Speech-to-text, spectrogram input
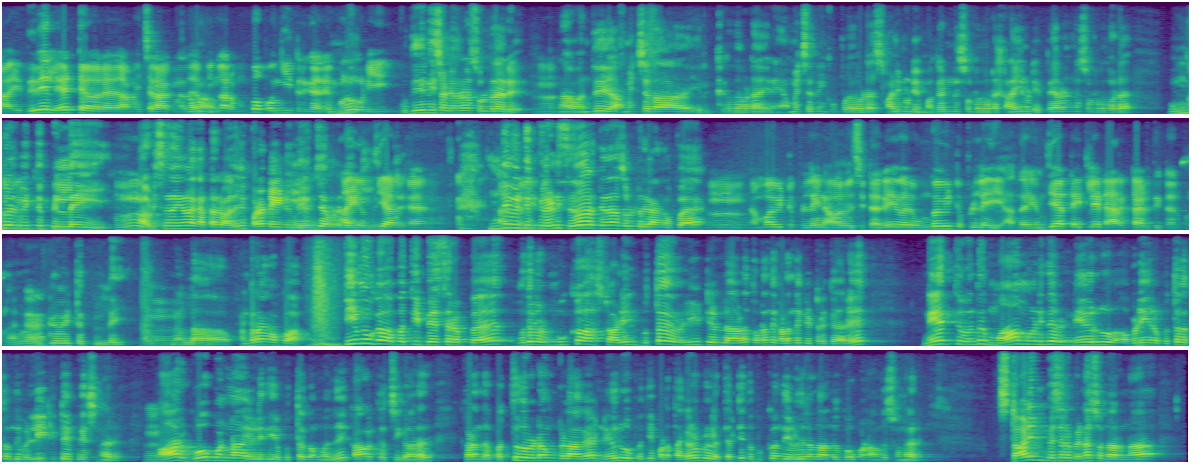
நான் இதுவே லேட் அவர் அமைச்சராக்குனது ஆமா. அப்படின்லாம் ரொம்ப பொங்கிட்டு இருக்காரு பொன்முடி. உதயநிதி ஸ்டாலின் சொல்றாரு. நான் வந்து அமைச்சரா இருக்கிறத விட என்னை அமைச்சர்னு கூப்பிடுறத விட ஸ்டாலினுடைய மகன் சொல்றத விட கலைஞனுடைய பேரன்னு சொல்றத விட உங்கள் வீட்டு பிள்ளை. அப்படி சொன்னீங்கன்னா கரெக்டா இருக்கும். அதுலயும் பட டைட்டில் எம்ஜிஆர் எம்ஜிஆருங்க உங்க வீட்டு பிள்ளைன்னு சிவகார்த்தை தான் சொல்லிட்டு இருக்காங்க இப்ப நம்ம வீட்டு பிள்ளைன்னு அவர் வச்சுட்டாரு. இவர் உங்க வீட்டு பிள்ளை. அந்த எம்ஜிஆர் டைட்டிலே டைரக்டா எடுத்துக்கிட்டாரு போல. உங்க வீட்டு பிள்ளை. நல்லா பண்றாங்கப்பா. திமுக பத்தி பேசுறப்ப முதல்வர் மு க ஸ்டாலின் புத்தக வெளியீட்டு தொடர்ந்து கலந்துகிட்டு இருக்காரு. நேத்து வந்து மாமனிதர் நேரு அப்படிங்கிற புத்தகத்தை வந்து வெளியிட்டு பேசினாரு. ஆர். கோபண்ணா எழுதிய புத்தகம் அது. காங்கிரஸ் கட்சிக்காரர். கடந்த பத்து வருடங்களாக நேருவை பத்தி பல தகவல்களை திரட்டி இந்த புக் வந்து எழுதுனதா வந்து கோபண்ணா வந்து சொன்னார். ஸ்டாலின் பேசுறப்ப என்ன சொன்னாருன்னா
